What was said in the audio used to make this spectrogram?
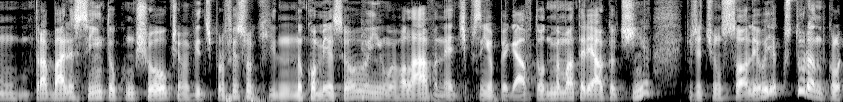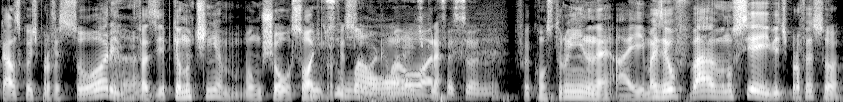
um, trabalho assim, tô com um show que chama Vida de Professor, que no começo eu, enrolava, né? Tipo assim, eu pegava todo o meu material que eu tinha, que eu já tinha um solo, eu ia costurando, colocava as coisas de professor e uhum. fazia, porque eu não tinha um show só de professor, uma hora, uma hora. De professor, né? Foi construindo, né? Aí, mas eu ah, anunciei Vida de Professor.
